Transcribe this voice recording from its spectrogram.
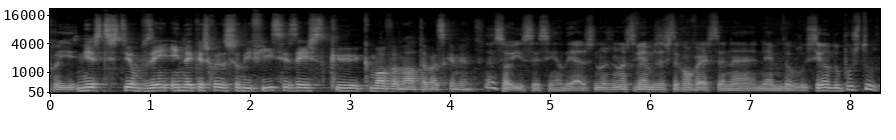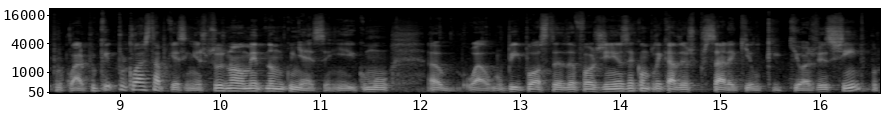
Rui, nestes tempos, em- ainda que as coisas são difíceis, é isto que, que move a malta, basicamente. Não é só isso, é assim, aliás, nós, nós tivemos esta conversa na, na MWC, onde eu pus tudo, por claro, porque, porque lá está, porque assim, as pessoas normalmente não me conhecem e como ah, well, o Big Boss da, da Forge News é complicado eu expressar aquilo que, que eu às vezes sinto por,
